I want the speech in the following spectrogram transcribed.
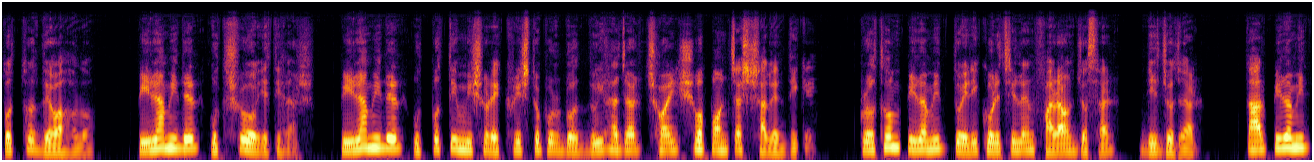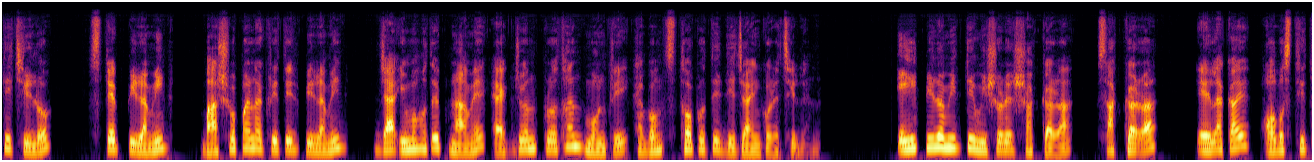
তথ্য দেওয়া হলো। পিরামিডের উৎস ও ইতিহাস। পিরামিডের উৎপত্তি মিশরে খ্রিস্টপূর্ব দুই হাজার ছয়শো পঞ্চাশ সালের দিকে। প্রথম পিরামিড তৈরি করেছিলেন ফারাও জোসার ডিজোজার তার পিরামিডটি ছিল স্টেপ পিরামিড বা সোপানাকৃতির পিরামিড, যা ইমহতেপ নামে একজন প্রধান মন্ত্রী এবং স্থপতি ডিজাইন করেছিলেন। এই পিরামিডটি মিশরের সাক্কারা সাক্কারা এলাকায় অবস্থিত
